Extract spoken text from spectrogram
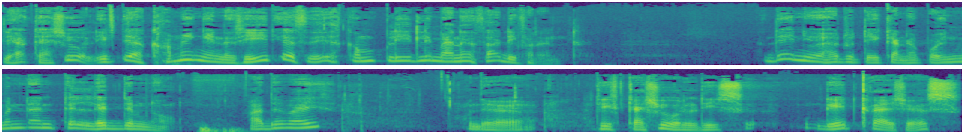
They are casual. If they are coming in a serious way, completely manners are different. Then you have to take an appointment and tell, let them know. Otherwise, the these casual, these gate crashes,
